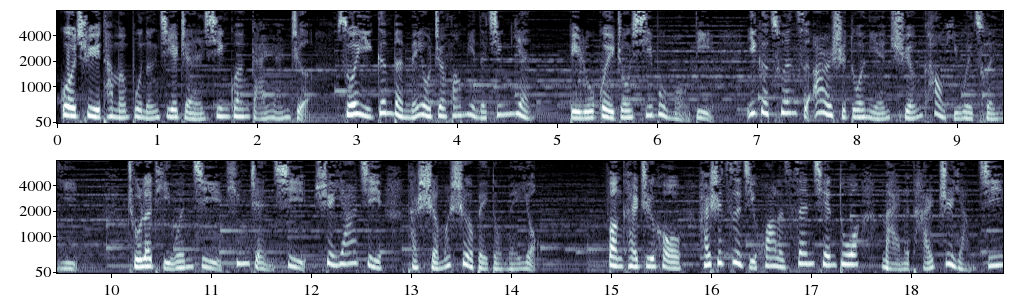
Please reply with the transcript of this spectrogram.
过去他们不能接诊新冠感染者，所以根本没有这方面的经验。比如贵州西部某地，一个村子二十多年全靠一位村医，除了体温计、听诊器、血压计，他什么设备都没有。放开之后，还是自己花了三千多买了台制氧机，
